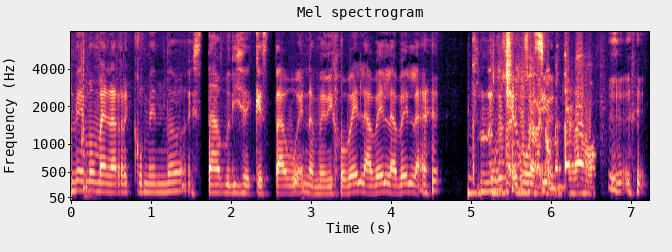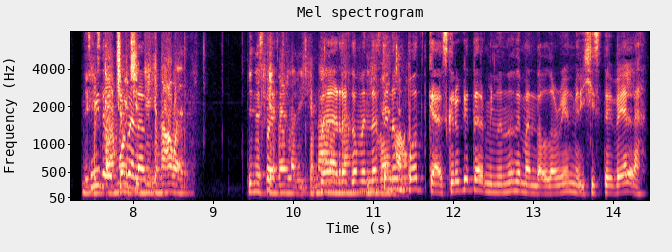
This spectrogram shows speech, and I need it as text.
Memo me la recomendó, está, dice que está buena, me dijo, vela, vela, vela. Mucha emoción. Dije, Sí, de hecho me la- Dije, no, tienes que verla. Dije, no, Me la recomendaste en un podcast, creo que terminando de Mandalorian me dijiste, vela.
